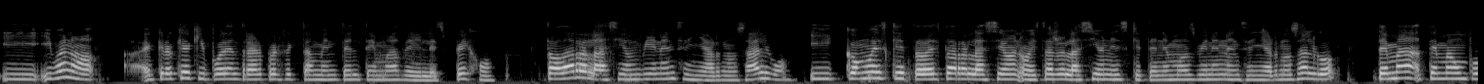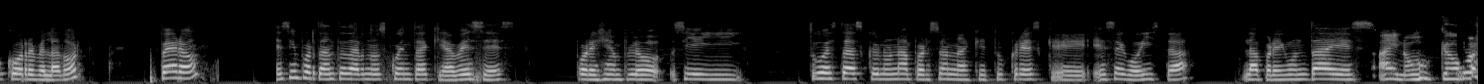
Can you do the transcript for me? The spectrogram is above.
Y, bueno, eh, creo que aquí puede entrar perfectamente el tema del espejo. Toda relación viene a enseñarnos algo. ¿Y cómo es que toda esta relación o estas relaciones que tenemos vienen a enseñarnos algo? Tema, tema un poco revelador, pero es importante darnos cuenta que a veces, por ejemplo, si tú estás con una persona que tú crees que es egoísta, la pregunta es... Ay, no, qué horror.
